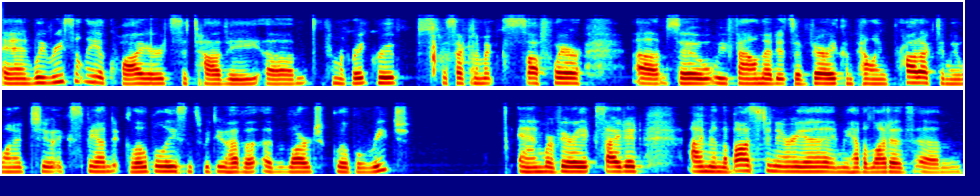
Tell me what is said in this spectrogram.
And we recently acquired Citavi um, from a great group, Swiss Academic Software. Um, so we found that it's a very compelling product and we wanted to expand it globally since we do have a, a large global reach. And we're very excited. I'm in the Boston area and we have a lot of um,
